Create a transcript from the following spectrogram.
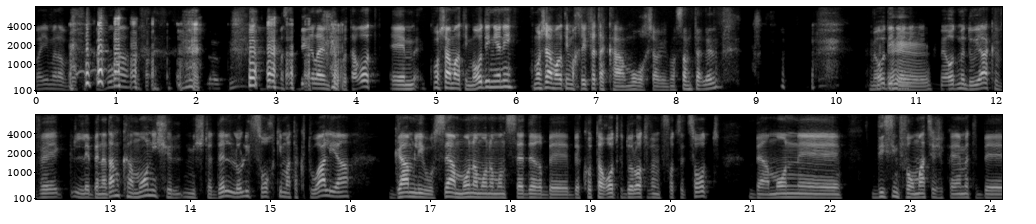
באים אליו באופן קבוע, מסביר להם את הכותרות. אמ, כמו שאמרתי, מאוד ענייני, כמו שאמרתי, מחליף את הכאמור עכשיו, אם לא שמת לב. מאוד ענייני, מאוד מדויק, ולבן אדם כמוני שמשתדל לא לצרוך כמעט אקטואליה, גם לי הוא עושה המון המון המון סדר בכותרות גדולות ומפוצצות, בהמון... Uh, דיסאינפורמציה שקיימת ב,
